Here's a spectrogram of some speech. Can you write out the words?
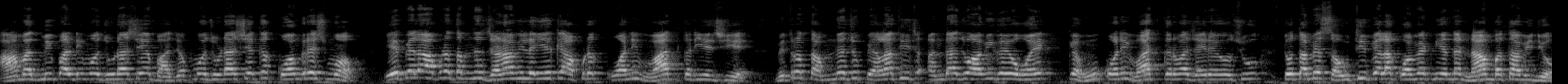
આમ આદમી પાર્ટીમાં જોડાશે, ભાજપમાં જોડાશે કે કોંગ્રેસમાં? એ પહેલા આપણે તમને જણાવી લઈએ કે આપણે કોની વાત કરીએ છીએ. મિત્રો, તમને જો પહેલાથી જ અંદાજો આવી ગયો હોય કે હું કોની વાત કરવા જઈ રહ્યો છું, તો તમે સૌથી પહેલા કોમેન્ટની અંદર નામ બતાવી દો.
